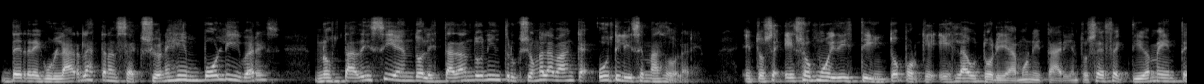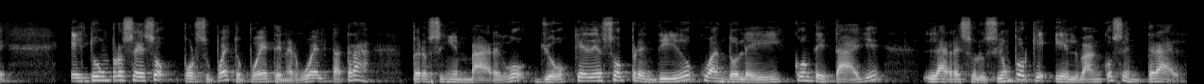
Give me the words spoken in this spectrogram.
de regular las transacciones en bolívares nos está diciendo, le está dando una instrucción a la banca, utilice más dólares. Entonces, eso es muy distinto porque es la autoridad monetaria. Entonces, efectivamente, esto es un proceso, por supuesto, puede tener vuelta atrás, pero sin embargo, yo quedé sorprendido cuando leí con detalle la resolución porque el Banco Central,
